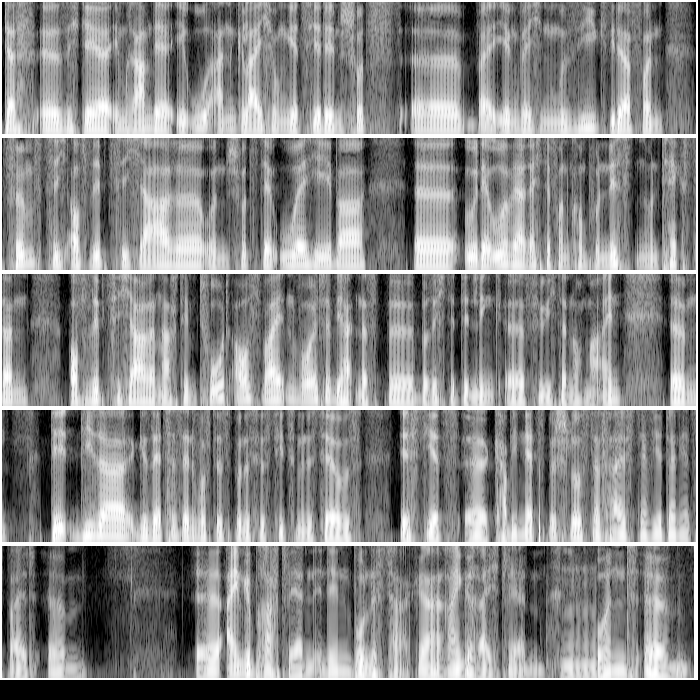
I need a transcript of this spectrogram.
dass äh, sich der im Rahmen der EU-Angleichung jetzt hier den Schutz äh, bei irgendwelchen Musik wieder von 50 auf 70 Jahre und Schutz der Urheber äh, der Urheberrechte von Komponisten und Textern auf 70 Jahre nach dem Tod ausweiten wollte. Wir hatten das be berichtet, den Link äh, füge ich dann nochmal ein. Ähm, dieser Gesetzesentwurf des Bundesjustizministeriums ist jetzt äh, Kabinettsbeschluss, das heißt, der wird dann jetzt bald ähm, äh, eingebracht werden in den Bundestag, ja, reingereicht werden. Mhm. Und ähm,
